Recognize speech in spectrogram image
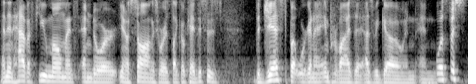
and then have a few moments and or you know songs where it's like okay, this is the gist, but we're gonna improvise it as we go. And and Well, especially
